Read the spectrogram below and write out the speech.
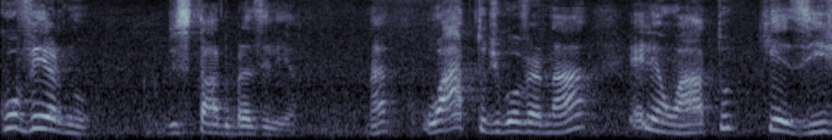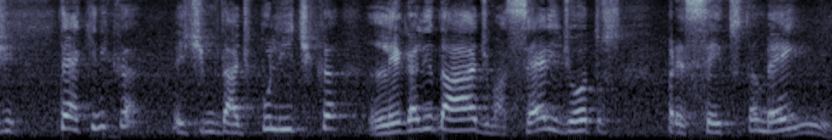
governo do Estado brasileiro. Né? O ato de governar, ele é um ato que exige técnica, legitimidade política, legalidade, uma série de outros preceitos também,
